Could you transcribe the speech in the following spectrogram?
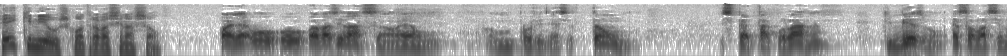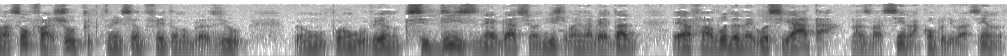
fake news contra a vacinação? Olha, o, o, a vacinação é um, uma providência tão espetacular, né? Que mesmo essa vacinação fajuta que vem sendo feita no Brasil por um, por um governo que se diz negacionista, mas na verdade é a favor da negociata nas vacinas, a compra de vacinas.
